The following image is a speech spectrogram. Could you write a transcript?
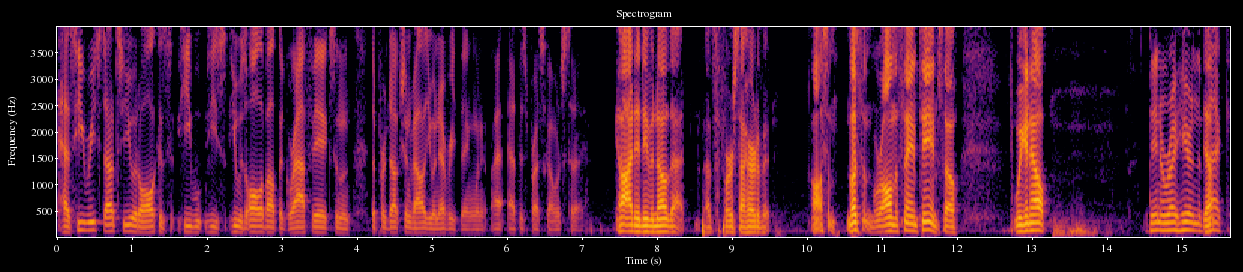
has he reached out to you at all? Because he he's he was all about the graphics and the production value and everything when at, at this press conference today. Oh, I didn't even know that. That's the first I heard of it. Awesome. Listen, we're all on the same team, so we can help. Dana, right here in the Yep. back.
